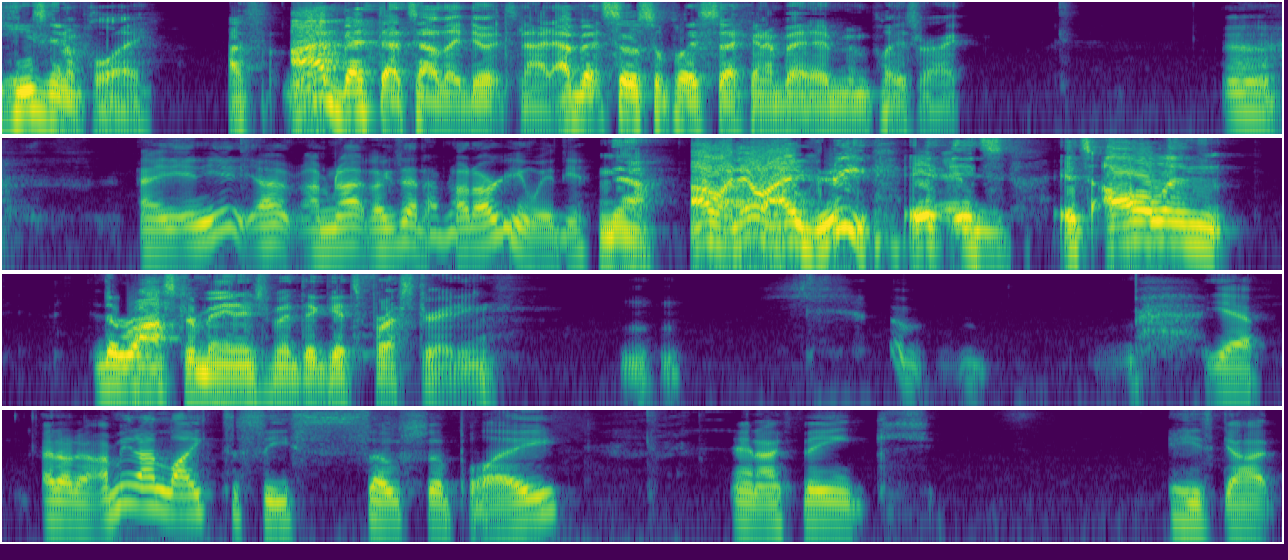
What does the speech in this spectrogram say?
he's going to play. I, yeah. I bet that's how they do it tonight. I bet Sosa plays second. I bet Edman plays right. Uh, I, and you, I, I'm not like I said. I'm not arguing with you. No. Oh, I know. I agree. It, it's it's all in the roster management that gets frustrating. Yeah, I don't know. I mean, I like to see Sosa play, and I think he's got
